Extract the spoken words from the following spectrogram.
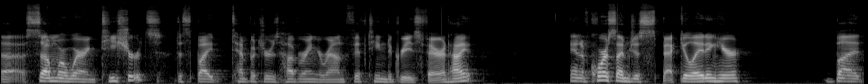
uh, some were wearing T-shirts despite temperatures hovering around 15 degrees Fahrenheit. And of course, I'm just speculating here, but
